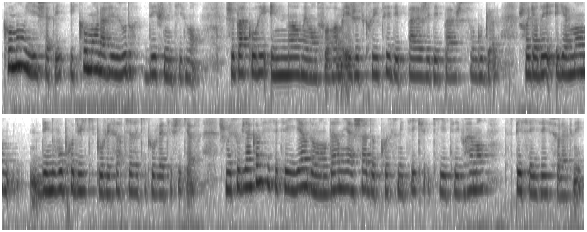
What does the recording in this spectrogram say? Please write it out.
comment y échapper et comment la résoudre définitivement. Je parcourais énormément de forums et je scrutais des pages et des pages sur Google. Je regardais également des nouveaux produits qui pouvaient sortir et qui pouvaient être efficaces. Je me souviens comme si c'était hier de mon dernier achat de cosmétiques qui était vraiment spécialisé sur l'acné.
